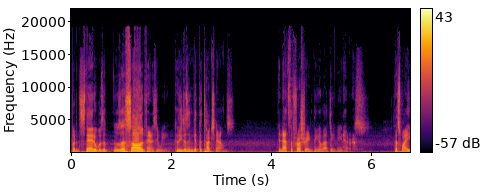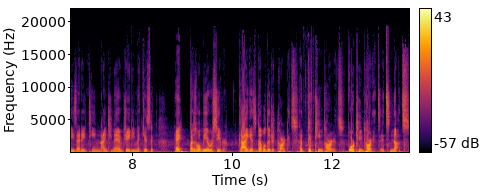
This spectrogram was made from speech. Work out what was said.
But instead, it was a, it was a solid fantasy week because he doesn't get the touchdowns. And that's the frustrating thing about Damien Harris. That's why he's at 18. 19, I have J.D. McKissic. Hey, might as well be a receiver. Guy gets double digit targets. Had 15 targets, 14 targets. It's nuts.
